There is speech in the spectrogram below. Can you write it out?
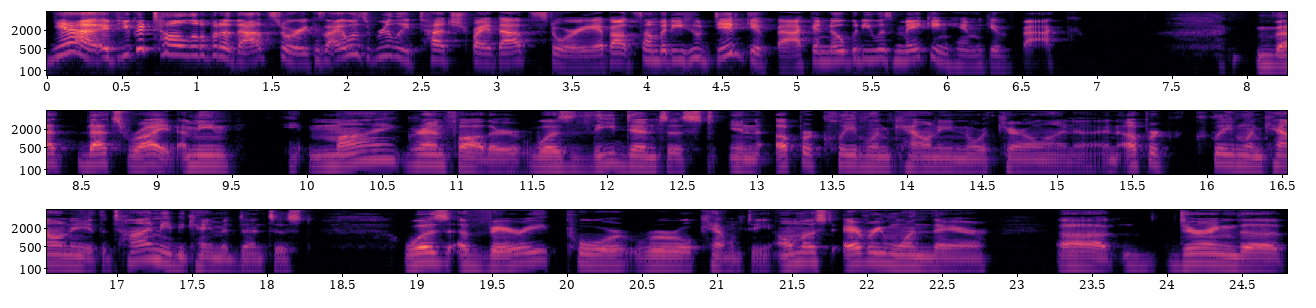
Yeah, if you could tell a little bit of that story, because I was really touched by that story about somebody who did give back and nobody was making him give back. That that's right. I mean, my grandfather was the dentist in Upper Cleveland County, North Carolina, and Upper Cleveland County at the time he became a dentist was a very poor rural county. Almost everyone there uh, during the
